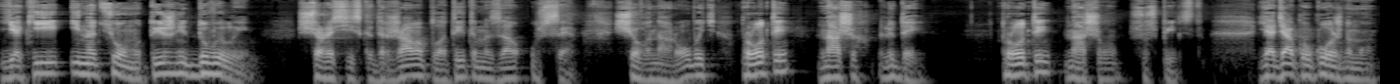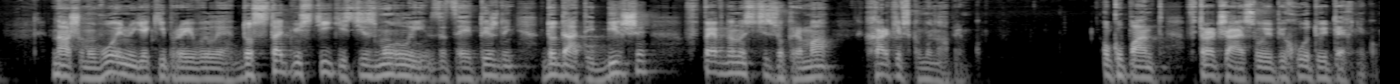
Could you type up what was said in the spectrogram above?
які і на цьому тижні довели, що Російська держава платитиме за усе, що вона робить проти наших людей, проти нашого суспільства. Я дякую кожному нашому воїну, які проявили достатню стійкість і змогли за цей тиждень додати більше впевненості, зокрема Харківському напрямку. Окупант втрачає свою піхоту і техніку.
